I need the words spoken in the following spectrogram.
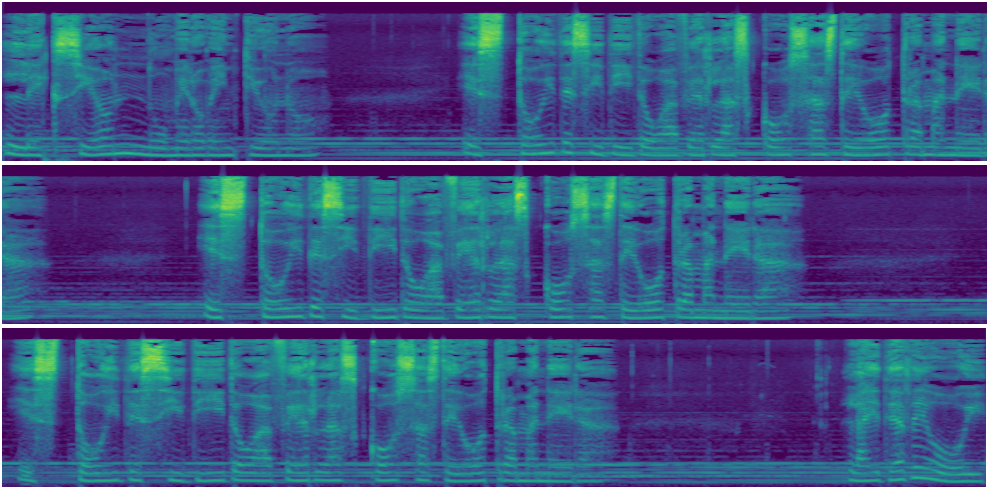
Lección número 21. Estoy decidido a ver las cosas de otra manera. Estoy decidido a ver las cosas de otra manera. Estoy decidido a ver las cosas de otra manera. La idea de hoy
